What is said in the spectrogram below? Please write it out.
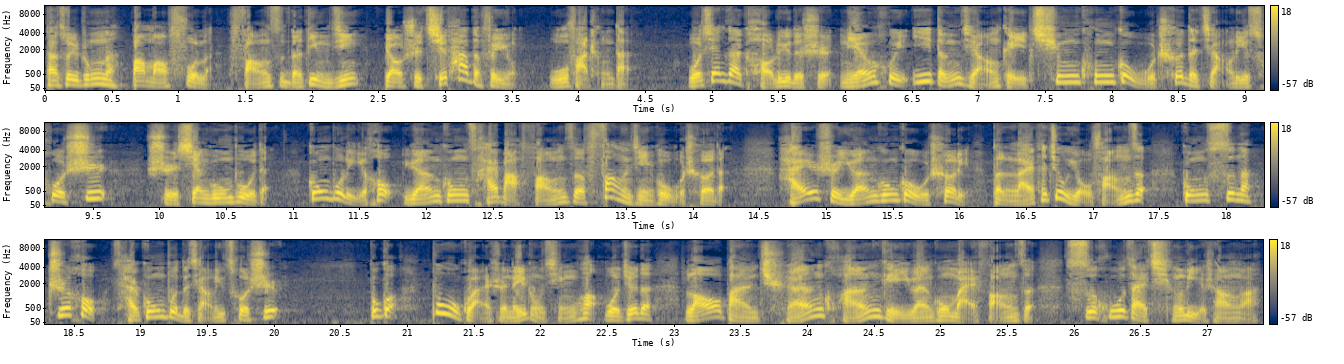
但最终呢，帮忙付了房子的定金，表示其他的费用无法承担。我现在考虑的是，年会一等奖给清空购物车的奖励措施是先公布的，公布了以后，员工才把房子放进购物车的，还是员工购物车里本来他就有房子，公司呢之后才公布的奖励措施。不过，不管是哪种情况，我觉得老板全款给员工买房子，似乎在情理上啊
